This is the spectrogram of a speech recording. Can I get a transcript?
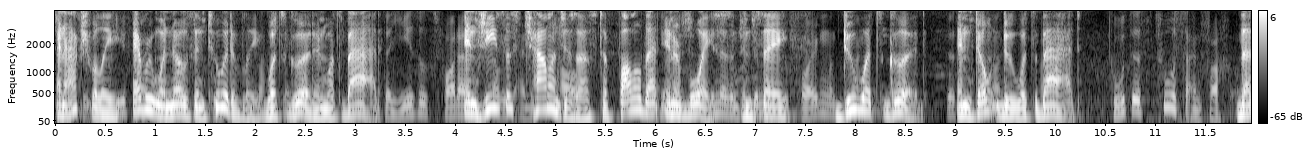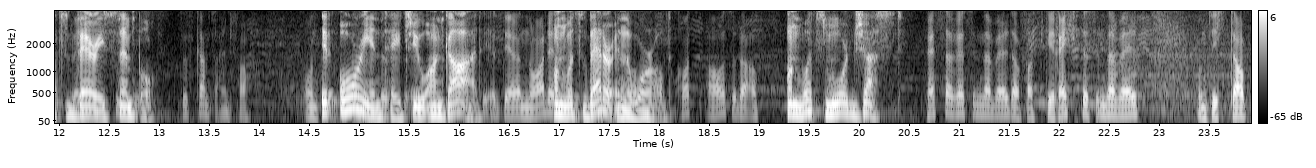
And actually, everyone knows intuitively what's good and what's bad. And Jesus challenges us to follow that inner voice and say, do what's good and don't do what's bad. That's very simple. It orientates you on God, on what's better in the world, on what's more just. Besseres in der Welt, auf was Gerechtes in der Welt. Und ich glaube,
